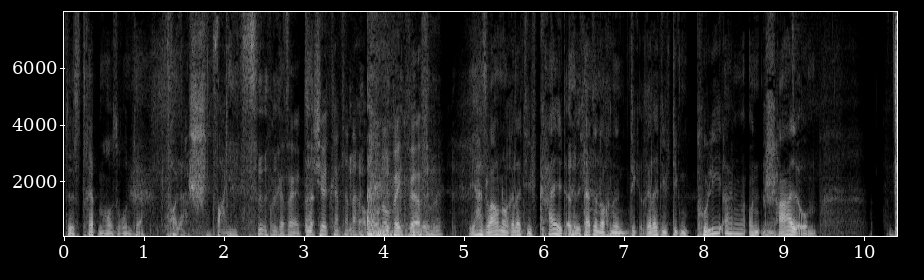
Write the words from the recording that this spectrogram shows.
das Treppenhaus runter. Voller Schweiß. Ich wollte gerade sagen, T-Shirt kannst du danach aber auch noch wegwerfen. Ja, es war auch noch relativ kalt. Also ich hatte noch einen dick, relativ dicken Pulli an und einen Schal um.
